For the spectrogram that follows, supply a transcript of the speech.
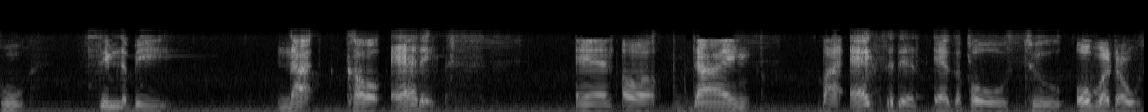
who seem to be not called addicts and are dying by accident as opposed to overdose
